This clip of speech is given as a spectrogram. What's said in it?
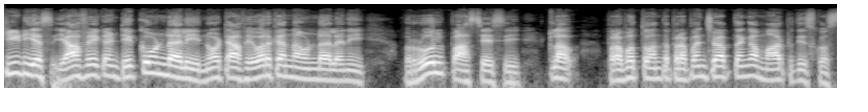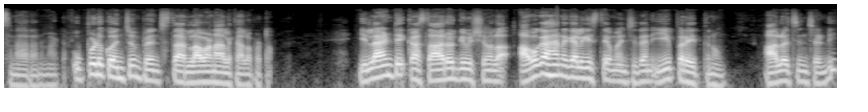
టీడీఎస్ యాభై కంటే ఎక్కువ ఉండాలి నూట యాభై ఎవరికన్నా ఉండాలని రూల్ పాస్ చేసి ఇట్లా ప్రభుత్వం అంతా ప్రపంచవ్యాప్తంగా మార్పు తీసుకొస్తున్నారనమాట ఇప్పుడు కొంచెం పెంచుతారు లవణాలు కలపటం. ఇలాంటి కాస్త ఆరోగ్య విషయంలో అవగాహన కలిగిస్తే మంచిదని ఈ ప్రయత్నం. ఆలోచించండి.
